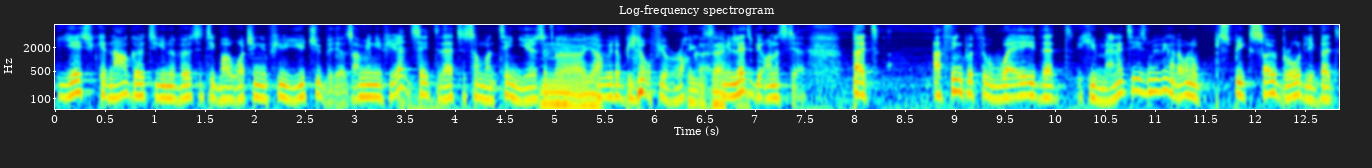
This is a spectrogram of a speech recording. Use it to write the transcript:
yes, you can now go to university by watching a few YouTube videos. I mean, if you had said that to someone 10 years ago, No, yeah. you would have been off your rocker. I mean, let's be honest here. But I think with the way that humanity is moving, I don't want to speak so broadly, but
